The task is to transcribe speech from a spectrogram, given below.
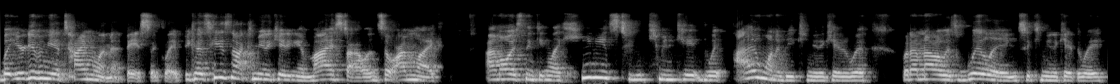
but you're giving me a time limit basically because he's not communicating in my style. And so I'm like, I'm always thinking like he needs to communicate the way I want to be communicated with, but I'm not always willing to communicate the way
